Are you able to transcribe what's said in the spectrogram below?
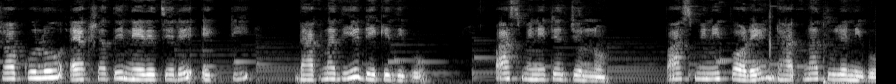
সবগুলো একসাথে নেড়ে চেড়ে একটি ঢাকনা দিয়ে ঢেকে দিব। পাঁচ মিনিটের জন্য। পাঁচ মিনিট পরে ঢাকনা তুলে নিব।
